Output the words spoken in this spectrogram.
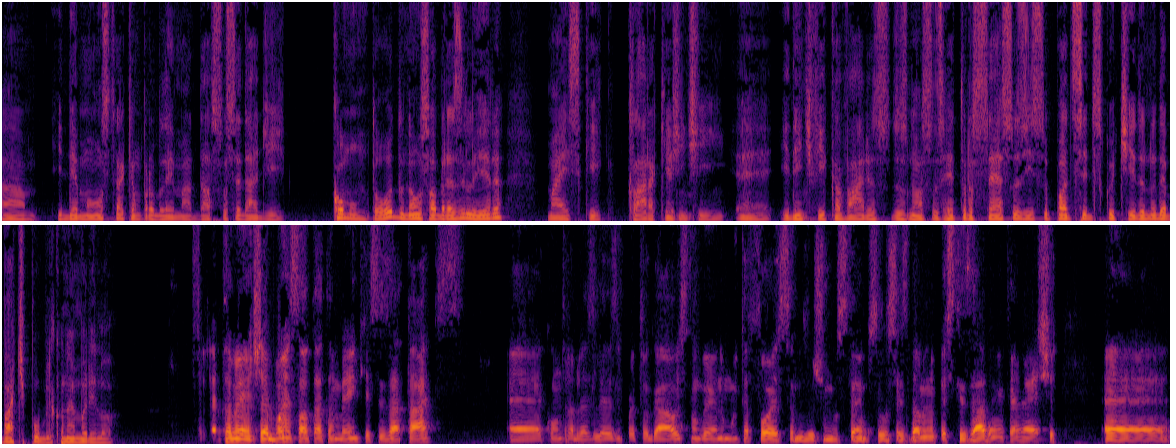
uh, e demonstra que é um problema da sociedade como um todo, não só brasileira, mas que, claro, que a gente é, identifica vários dos nossos retrocessos e isso pode ser discutido no debate público, né, Murilo? Exatamente. É bom ressaltar também que esses ataques é, contra brasileiros em Portugal estão ganhando muita força nos últimos tempos. Se vocês dão uma pesquisada na internet, é,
